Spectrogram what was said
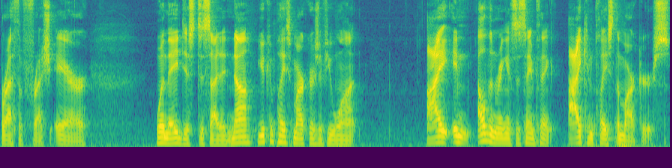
breath of fresh air when they just decided, no, you can place markers if you want. I in Elden Ring it's the same thing. I can place the markers.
